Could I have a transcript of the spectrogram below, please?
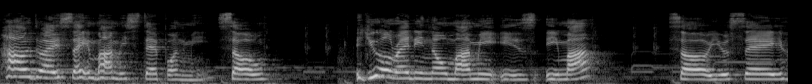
How do I say mommy step on me? So, you already know mommy is Ima. So you say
